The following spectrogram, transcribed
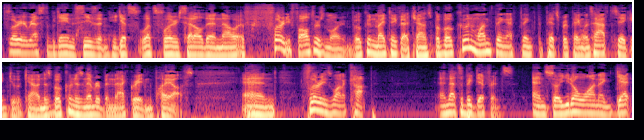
Fleury a rest at the beginning of the season. He gets lets Fleury settled in. Now, if Fleury falters more, Vokoun might take that chance. But Vokoun, one thing I think the Pittsburgh Penguins have to take into account is Vokoun has never been that great in the playoffs, and Fleury's won a cup, and that's a big difference. And so you don't want to get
